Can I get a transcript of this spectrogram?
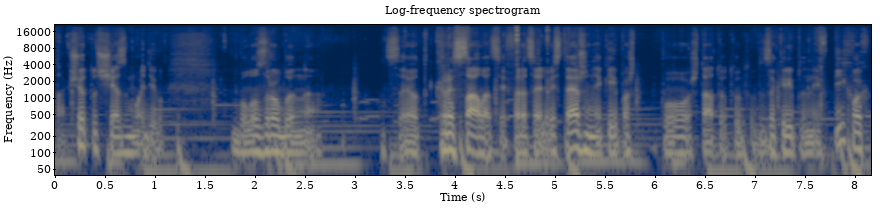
Так, що тут ще з модів було зроблено? Це от кресало, цей ферацельовий стержень, який по, штату тут, тут закріплений в піхвах.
